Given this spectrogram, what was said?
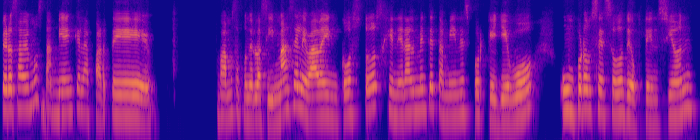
pero sabemos también que la parte vamos a ponerlo así, más elevada en costos, generalmente también es porque llevó un proceso de obtención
